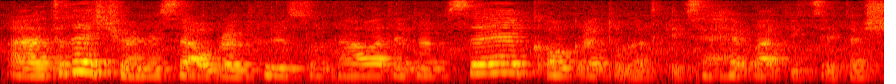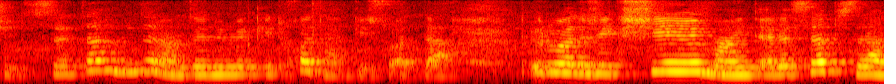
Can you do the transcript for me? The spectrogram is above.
დღეს ჩვენ ვისაუბრებთ ვირუსულ დაავადებებზე, კონკრეტულად კი C-ჰეპატიტზე და შიდზე და მინდა რამდენიმე კითხვა დაგისვათ და პირველ რიგში მაინტერესებს რა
